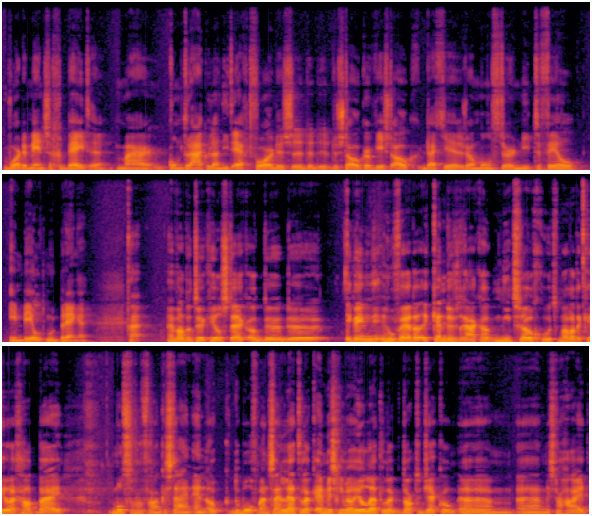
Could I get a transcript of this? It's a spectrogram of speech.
worden mensen gebeten, maar komt Dracula niet echt voor. Dus eh, de, de, stoker wist ook dat je zo'n monster niet te veel in beeld moet brengen. En wat natuurlijk heel sterk ook de, de... Ik weet niet in hoeverre dat... Ik ken dus Dracula ook niet zo goed. Maar wat ik heel erg had bij Monster van Frankenstein en ook de Wolfman... zijn letterlijk, en misschien wel heel letterlijk... Dr. Jekyll, ehm, eh, Mr. Hyde.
